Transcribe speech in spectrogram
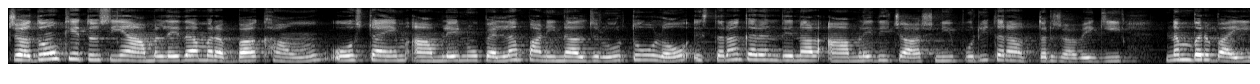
ਜਦੋਂ ਕਿ ਤੁਸੀਂ ਆਮਲੇ ਦਾ ਮੁਰੱਬਾ ਖਾਓ, ਉਸ ਟਾਈਮ ਆਮਲੇ ਨੂੰ ਪਹਿਲਾਂ ਪਾਣੀ ਨਾਲ ਜ਼ਰੂਰ ਧੋ ਲਓ, ਇਸ ਤਰ੍ਹਾਂ ਕਰਨ ਦੇ ਨਾਲ ਆਮਲੇ ਦੀ ਚਾਸ਼ਨੀ ਪੂਰੀ ਤਰ੍ਹਾਂ ਉਤਰ ਜਾਵੇਗੀ। ਨੰਬਰ 22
